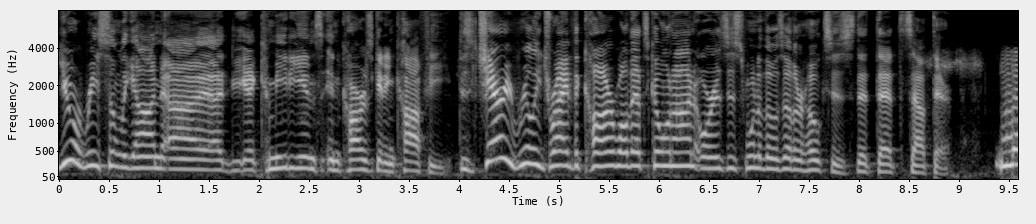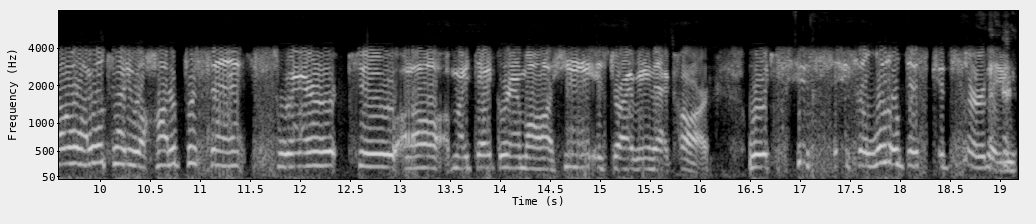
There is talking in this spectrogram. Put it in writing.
you were recently on uh, comedians in cars getting coffee. Does Jerry really drive the car while that's going on, or is this one of those other hoaxes that that's out there? No, I will tell you a 100% swear to uh, my dead grandma he is driving that car, which is, is a little disconcerting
